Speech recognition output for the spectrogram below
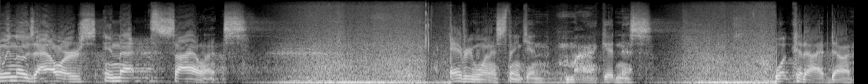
So, in those hours, in that silence, everyone is thinking, my goodness, what could I have done?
